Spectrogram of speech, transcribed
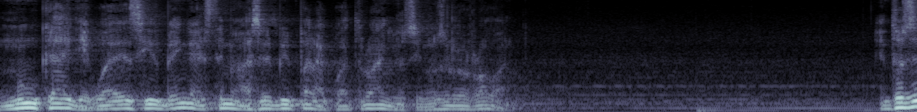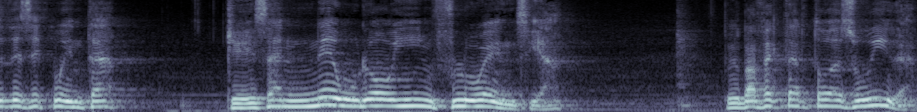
nunca llegó a decir, venga, este me va a servir para cuatro años, si no se lo roban. Entonces dése cuenta que esa neuroinfluencia pues va a afectar toda su vida.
